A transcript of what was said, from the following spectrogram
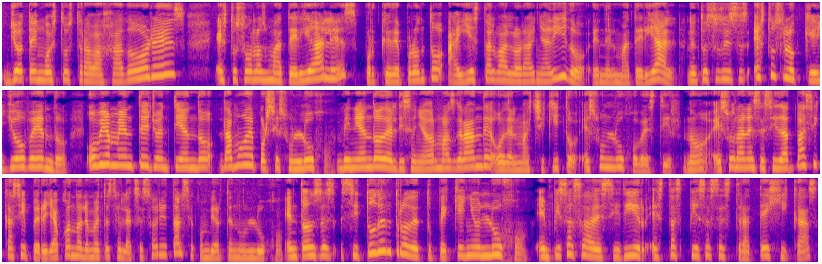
yo tengo estos trabajadores, estos son los materiales, porque de pronto ahí está el valor añadido en el material. Entonces dices, esto es lo que yo vendo. Obviamente yo entiendo, la moda de por sí es un lujo, viniendo del diseñador más grande o del más chiquito, es un lujo vestir, ¿no? Es una necesidad básica, sí, pero ya cuando le metes el accesorio y tal, se convierte en un lujo. Entonces, si tú dentro de tu pequeño lujo empiezas a decidir estas piezas estratégicas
